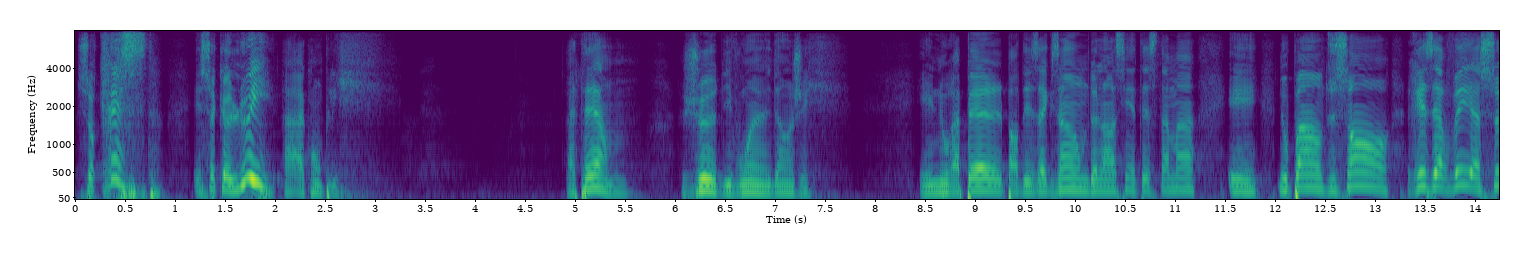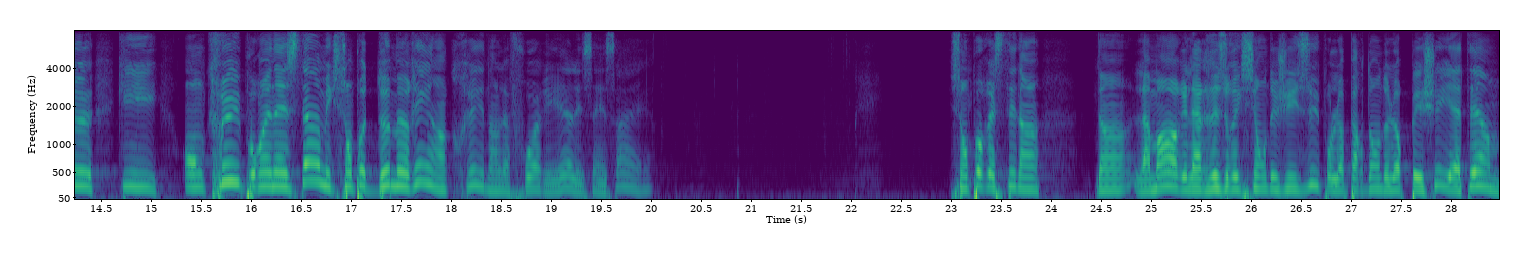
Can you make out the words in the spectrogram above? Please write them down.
sur Christ et ce que lui a accompli. À terme, y voit un danger. Il nous rappelle par des exemples de l'Ancien Testament et nous parle du sort réservé à ceux qui ont cru pour un instant, mais qui ne sont pas demeurés ancrés dans la foi réelle et sincère. Ils ne sont pas restés dans, la mort et la résurrection de Jésus pour le pardon de leurs péchés. Et à terme,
